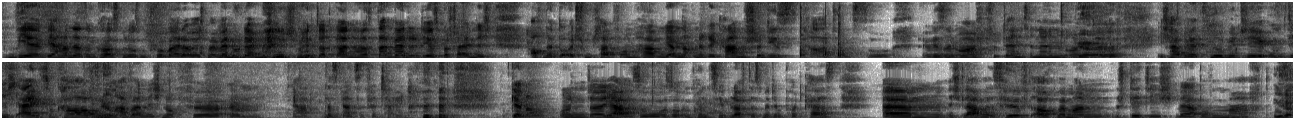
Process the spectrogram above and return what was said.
wir, wir haben da so einen kostenlosen Provider, aber ich meine, wenn du dein Management da dran hast, dann werdet ihr es wahrscheinlich auf einer deutschen Plattform haben. Wir haben eine amerikanische, die ist gratis. So. Wir sind immer Studentinnen und Ja. äh, ich habe jetzt nur Budget, um dich einzukaufen, Ja. aber nicht noch für ähm, ja, das Ganze verteilen. genau. Und äh, ja, so, so im Prinzip läuft das mit dem Podcast. Ähm, ich glaube, es hilft auch, wenn man stetig Werbung macht. Ja.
